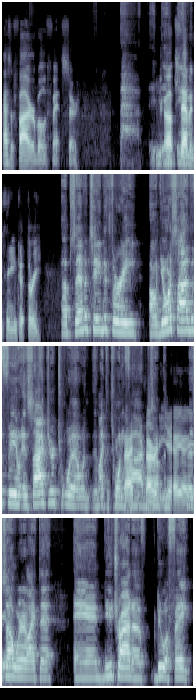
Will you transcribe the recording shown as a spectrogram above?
that's a fireable offense, sir. You're up it- seventeen to three. up seventeen to three on your side of the field, inside your twelve, like the twenty-five or thirty. something. Yeah, yeah, yeah. somewhere like that, and you try to do a fake.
